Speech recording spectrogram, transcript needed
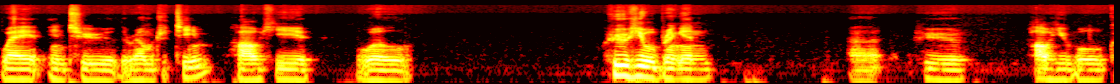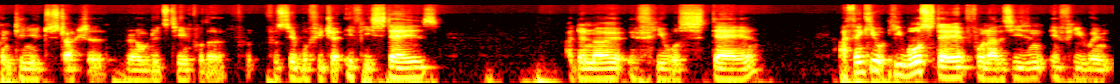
way into the Real Madrid team, how he will, who he will bring in, uh, who how he will continue to structure Real Madrid's team for the foreseeable future if he stays. I don't know if he will stay. I think he he will stay for another season if he win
